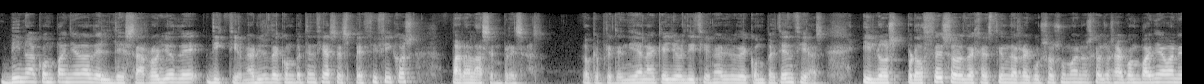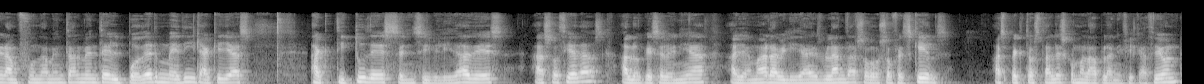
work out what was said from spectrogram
vino acompañada del desarrollo de diccionarios de competencias específicos para las empresas. Lo que pretendían aquellos diccionarios de competencias y los procesos de gestión de recursos humanos que los acompañaban eran fundamentalmente el poder medir aquellas actitudes, sensibilidades asociadas a lo que se venía a llamar habilidades blandas o soft skills, aspectos tales como la planificación,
